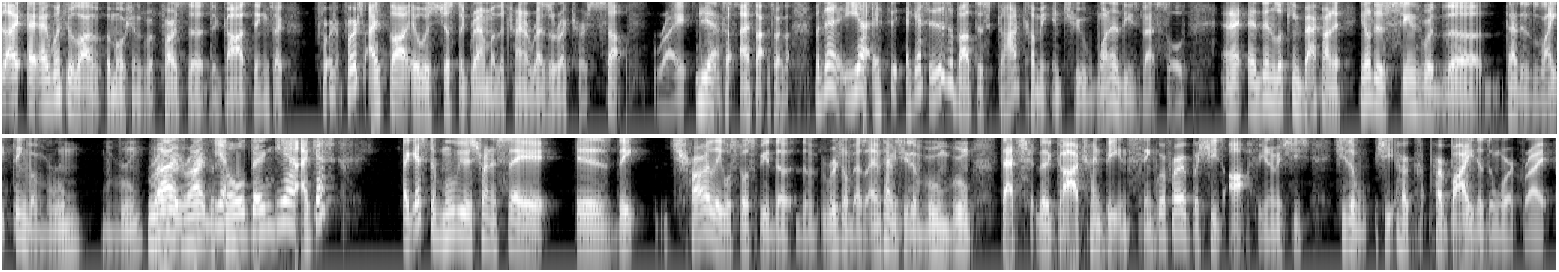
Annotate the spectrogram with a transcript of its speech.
I, I went through a lot of emotions as far as the, the God things. Like first, I thought it was just the grandmother trying to resurrect herself, right? Yes. I thought so. I thought, but then yeah, I, thi- I guess it is about this God coming into one of these vessels, and I, and then looking back on it, you know, there's scenes where the that is light thing, the room, room, right, right, the yeah, soul thing. Yeah, I guess, I guess the movie was trying to say is they Charlie was supposed to be the the original vessel. Every time you see the vroom vroom, that's the God trying to be in sync with her, but she's off. You know, I mean, she's she's a she her her body doesn't work right.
